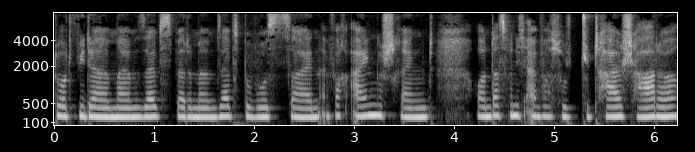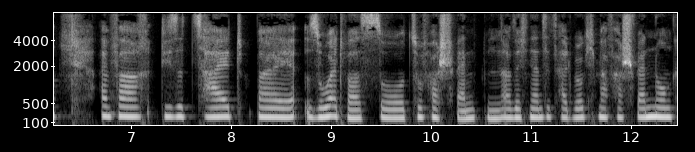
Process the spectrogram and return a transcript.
dort wieder in meinem Selbstwert, in meinem Selbstbewusstsein einfach eingeschränkt. Und das finde ich einfach so total schade, einfach diese Zeit bei so etwas so zu verschwenden. Also ich nenne es jetzt halt wirklich mal Verschwendung,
